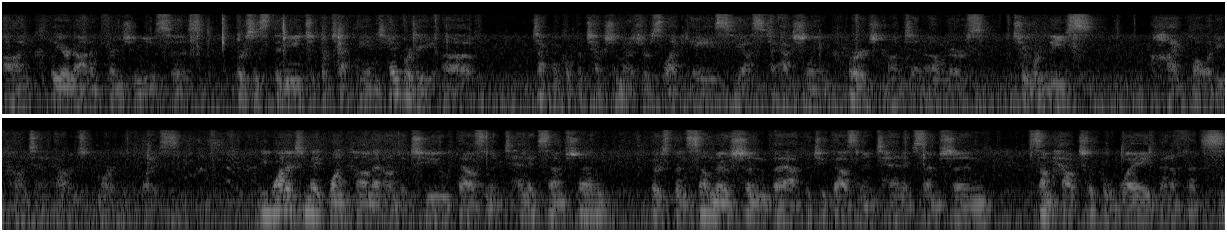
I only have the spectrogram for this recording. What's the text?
on clear non-infringing uses versus the need to protect the integrity of technical protection measures like AACS to actually encourage content owners to release high quality content out into the marketplace. We wanted to make one comment on the 2010 exemption. There's been some notion that the 2010 exemption somehow took away benefits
